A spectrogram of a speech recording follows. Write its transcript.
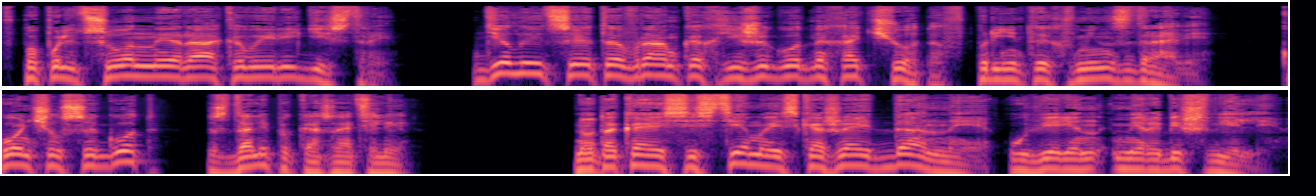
в популяционные раковые регистры. Делается это в рамках ежегодных отчетов, принятых в Минздраве. Кончился год, сдали показатели. Но такая система искажает данные, уверен Мирабишвили.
